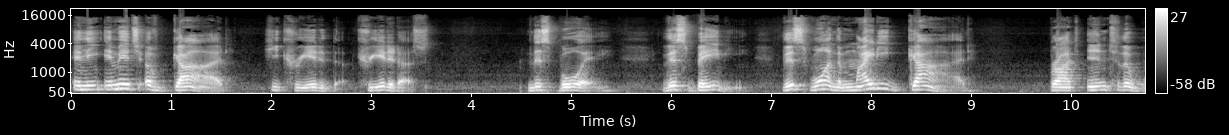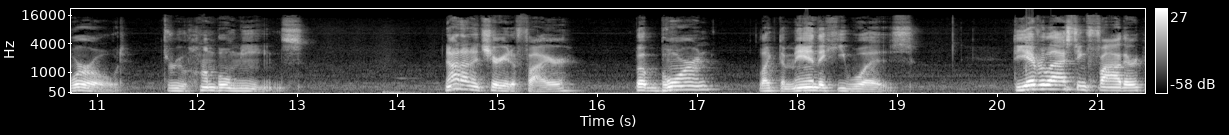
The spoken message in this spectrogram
In the image of God, he created, created us. This boy, this baby, this one, the mighty God, brought into the world through humble means. Not on a chariot of fire, but born like the man that he was. The everlasting Father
